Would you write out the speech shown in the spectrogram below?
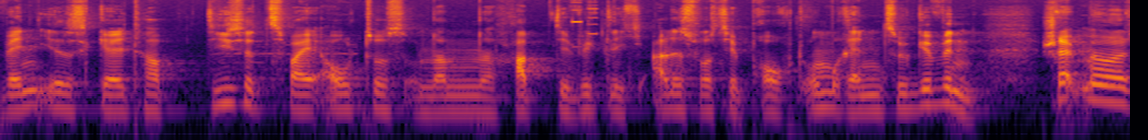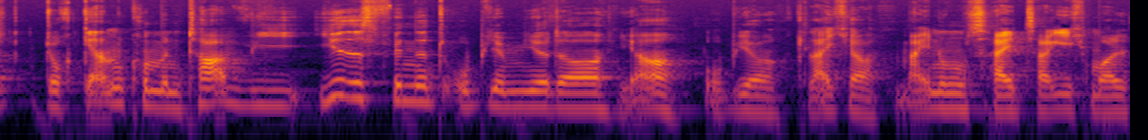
wenn ihr das Geld habt, diese zwei Autos und dann habt ihr wirklich alles, was ihr braucht, um Rennen zu gewinnen. Schreibt mir doch gerne einen Kommentar, wie ihr das findet, ob ihr mir da, ja, ob ihr gleicher Meinung seid, sage ich mal,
